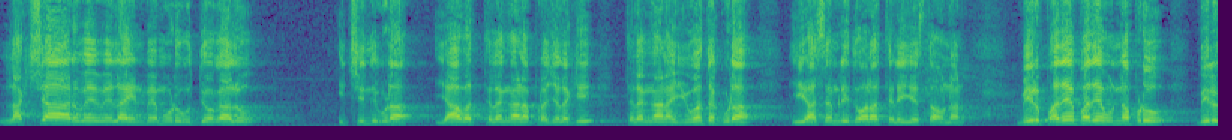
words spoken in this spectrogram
లక్ష అరవై వేల ఎనభై మూడు ఉద్యోగాలు ఇచ్చింది కూడా యావత్ తెలంగాణ ప్రజలకి తెలంగాణ యువతకు కూడా ఈ అసెంబ్లీ ద్వారా తెలియజేస్తూ ఉన్నాను. మీరు పదే పదే ఉన్నప్పుడు మీరు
